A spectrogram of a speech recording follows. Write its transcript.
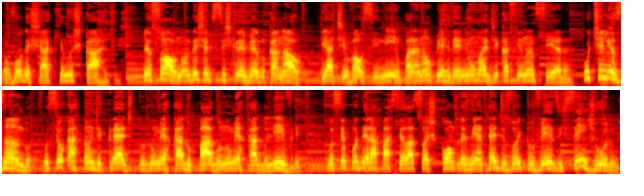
Eu vou deixar aqui nos cards. Pessoal, não deixa de se inscrever no canal e ativar o sininho para não perder nenhuma dica financeira. Utilizando o seu cartão de crédito do Mercado Pago no Mercado Livre, você poderá parcelar suas compras em até 18 vezes sem juros.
